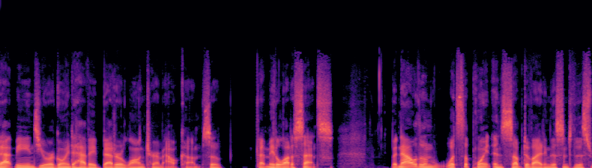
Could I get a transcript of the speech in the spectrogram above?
that means you're going to have a better long term outcome. So that made a lot of sense. But now, then, what's the point in subdividing this into this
